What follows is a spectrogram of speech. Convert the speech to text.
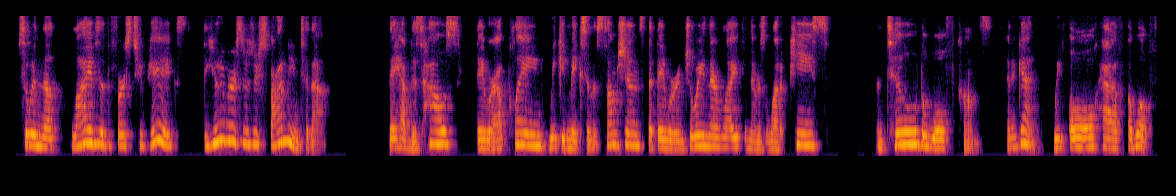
So, in the lives of the first two pigs, the universe is responding to them. They have this house, they were out playing. We could make some assumptions that they were enjoying their life and there was a lot of peace until the wolf comes. And again, we all have a wolf.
